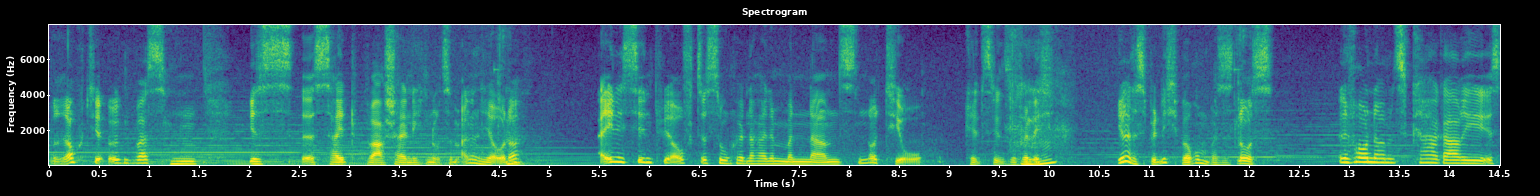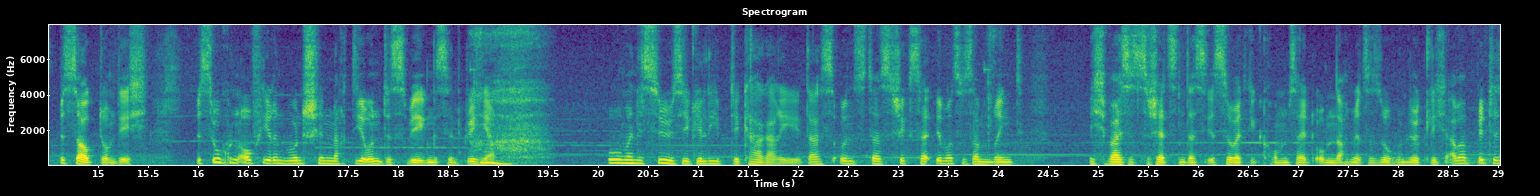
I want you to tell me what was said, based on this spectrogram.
Braucht ihr irgendwas? Hm, ihr äh, seid wahrscheinlich nur zum Angeln hier, oder? Eigentlich sind wir auf der Suche nach einem Mann namens Notio. Kennst du ihn zufällig? Ja, das bin ich. Warum? Was ist los? Eine Frau namens Kagari ist besorgt um dich. Wir suchen auf ihren Wunsch hin nach dir und deswegen sind wir hier. Oh, meine süße, geliebte Kagari, dass uns das Schicksal immer zusammenbringt. Ich weiß es zu schätzen, dass ihr so weit gekommen seid, um nach mir zu suchen, wirklich. Aber bitte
